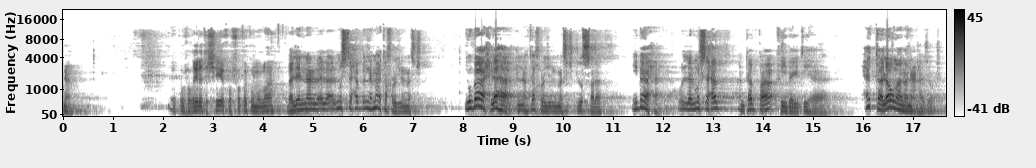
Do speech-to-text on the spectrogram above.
نعم. يقول فضيلة الشيخ وفقكم الله. بل إن المستحب أنها ما تخرج للمسجد. يباح لها أنها تخرج للمسجد للصلاة. إباحة ولا المستحب أن تبقى في بيتها. حتى لو ما منعها زوجها.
